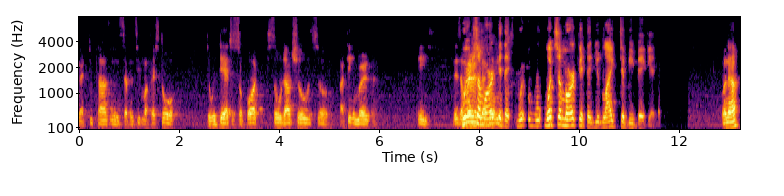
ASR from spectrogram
like 2017, my first tour, they were there to support, sold out shows. So I think America is. Where's America a market that? What's a market that you'd like to be big in? Well, now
